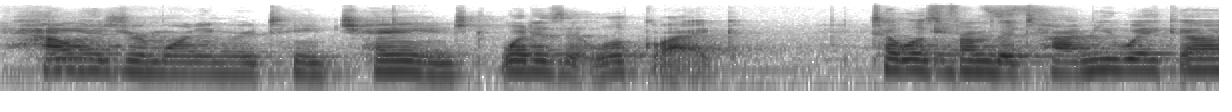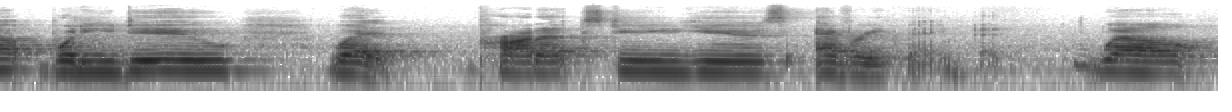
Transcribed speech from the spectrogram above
How has your morning routine changed? What does it look like? Tell us from the time you wake up. What do you do? What products do you use? Everything. Well,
